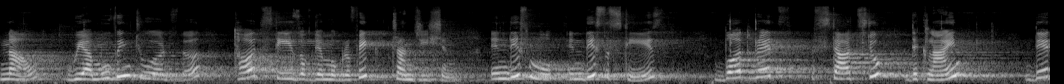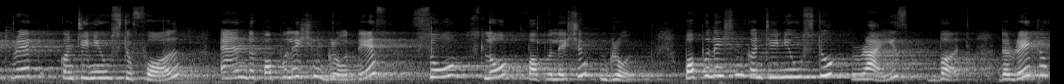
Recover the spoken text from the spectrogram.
Now we are moving towards the third stage of demographic transition. In this, in this stage, birth rate starts to decline, death rate continues to fall and the population growth is so slow population growth population continues to rise but the rate of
